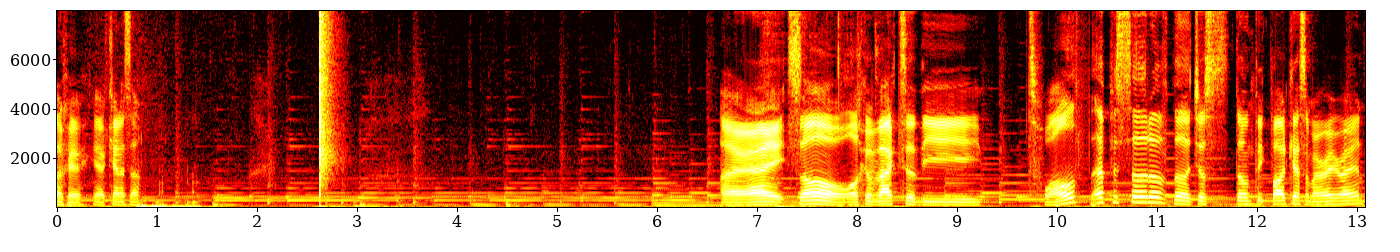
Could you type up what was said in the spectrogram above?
Okay, yeah, can I sound? Alright, so welcome back to the 12th episode of the Just Don't Think podcast. Am I right, Ryan?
